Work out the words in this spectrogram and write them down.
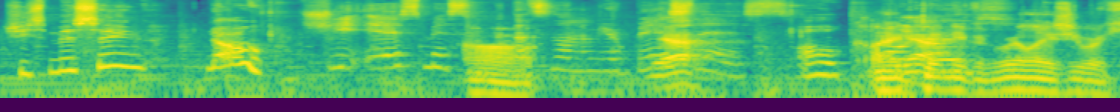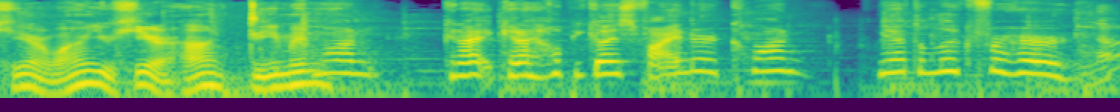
She's missing? No. She is missing, Oh. but that's none of your Yeah. business. Oh, come I on. Yeah. didn't even realize you were here. Why are you here, huh, demon? Come on. Can I can I help you guys find her? Come on. We have to look for her. No,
